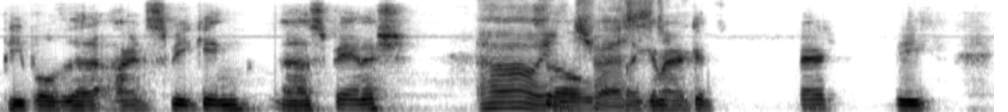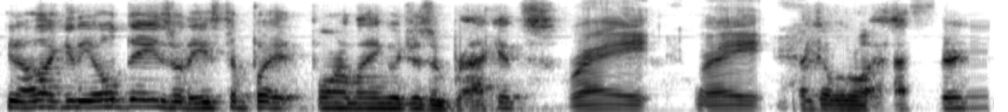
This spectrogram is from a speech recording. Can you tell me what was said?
people that aren't speaking uh, Spanish. Oh, so like. Americans, Americans speak, you know, like in the old days when they used to put foreign languages in brackets, Right, right. like a little asterisk,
